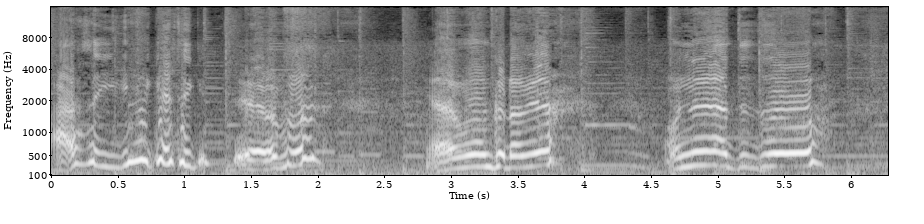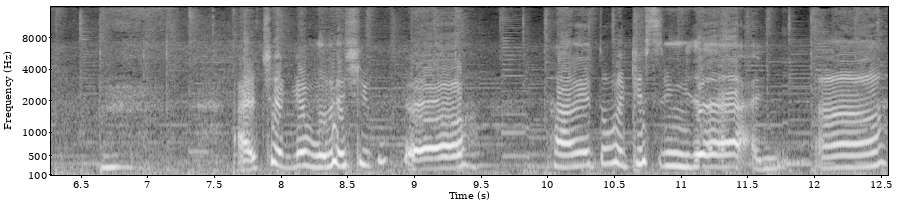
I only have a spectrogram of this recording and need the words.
알아서 일이 해결되겠죠, 여러분. 여러분 그러면 오늘 하루도 음, 알차게 보내시고요. 다음에 또 뵙겠습니다. 안녕.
